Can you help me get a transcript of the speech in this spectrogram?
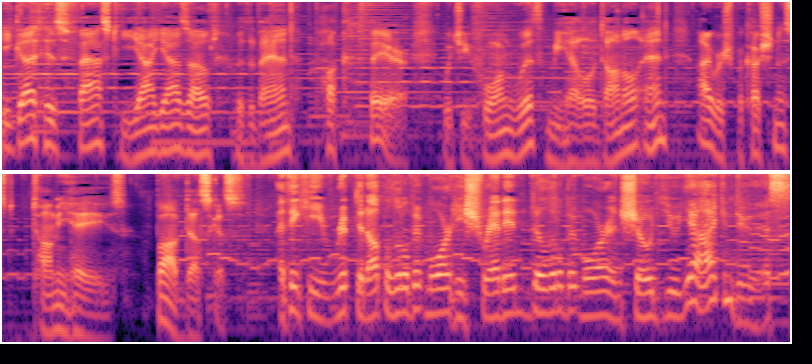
He got his fast yah-yahs out with the band Puck Fair, which he formed with Micheál O'Donnell and Irish percussionist Tommy Hayes. Bob Duskis. I think he ripped it up a little bit more. He shredded a little bit more and showed you, yeah, I can do this.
